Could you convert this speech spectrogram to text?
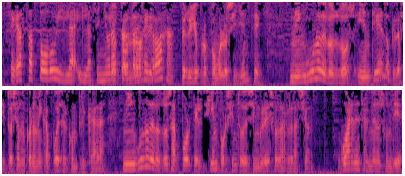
se gasta todo y la, y la señora todo trabaja y trabaja. Pero yo propongo lo siguiente. Ninguno de los dos, y entiendo que la situación económica puede ser complicada, ninguno de los dos aporte el 100% de su ingreso a la relación. Guárdense al menos un 10.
